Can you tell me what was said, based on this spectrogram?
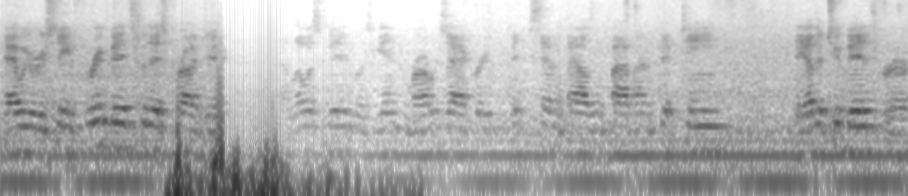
Okay, we received three bids for this project. The Lowest bid was again from Robert Zachary, fifty-seven thousand five hundred fifteen. The other two bids were,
